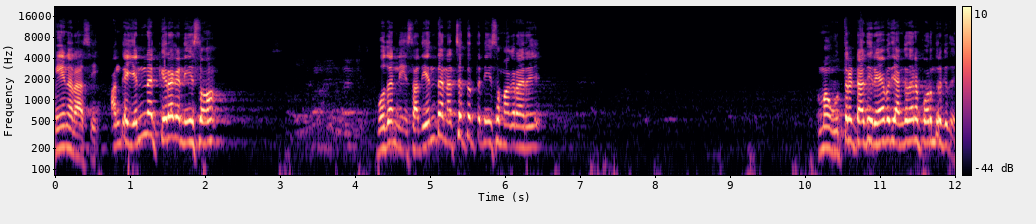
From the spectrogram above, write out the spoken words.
மீனராசி. அங்கே என்ன கிரக நீசம்? புதன் நீசம். அது எந்த நட்சத்திரத்தை நீசமாகறாரு? அம்மா உத்திரட்டாதி ரேவதி அங்கே தானே பிறந்திருக்குது.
